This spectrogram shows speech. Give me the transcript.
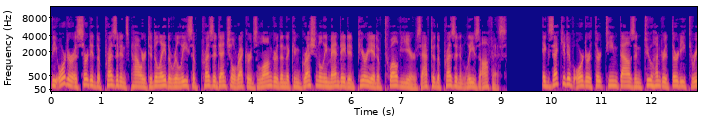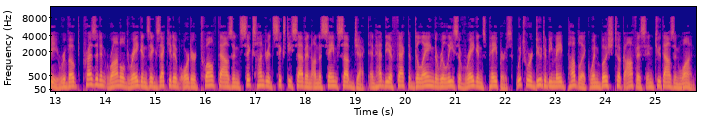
The order asserted the president's power to delay the release of presidential records longer than the congressionally mandated period of 12 years after the president leaves office. Executive Order 13233 revoked President Ronald Reagan's Executive Order 12667 on the same subject and had the effect of delaying the release of Reagan's papers, which were due to be made public when Bush took office in 2001.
